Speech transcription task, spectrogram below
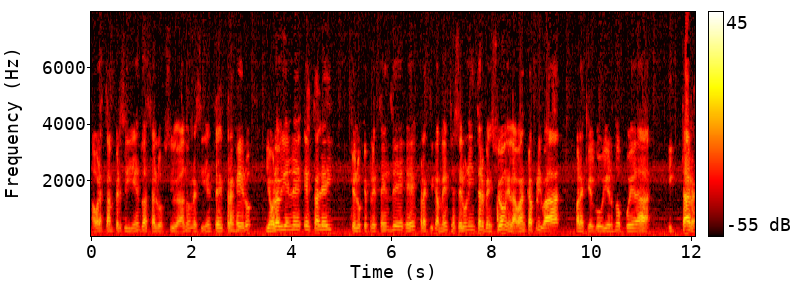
ahora están persiguiendo hasta los ciudadanos residentes extranjeros. Y ahora viene esta ley que lo que pretende es prácticamente hacer una intervención en la banca privada para que el gobierno pueda dictar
